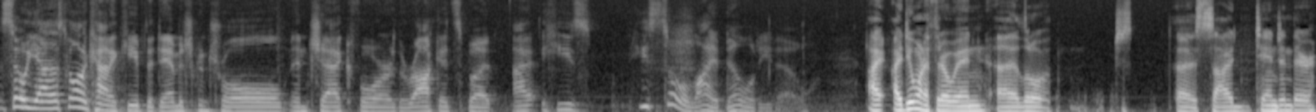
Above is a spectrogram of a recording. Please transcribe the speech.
So, yeah, that's going to kind of keep the damage control in check for the Rockets, but I, he's he's still a liability, though. I, I do want to throw in a little just a side tangent there.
